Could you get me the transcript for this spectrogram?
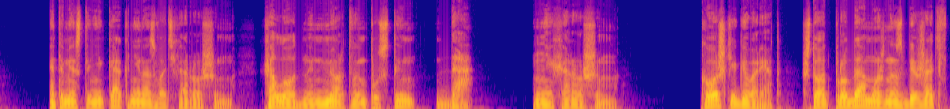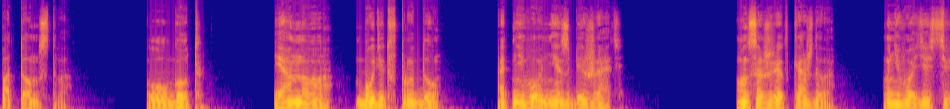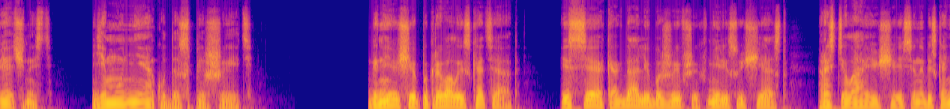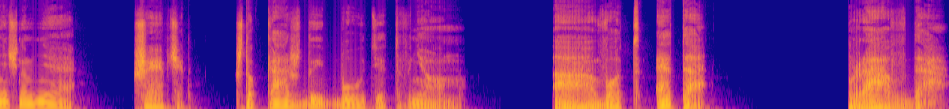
Это место никак не назвать хорошим. Холодным, мертвым, пустым — да. Нехорошим. Кошки говорят, что от пруда можно сбежать в потомство. Лгут. И оно будет в пруду. От него не сбежать. Он сожрет каждого. У него есть вечность. Ему некуда спешить. Гниющее покрывало из котят, из всех когда-либо живших в мире существ, расстилающееся на бесконечном дне, шепчет, что каждый будет в нем. А вот это правда.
